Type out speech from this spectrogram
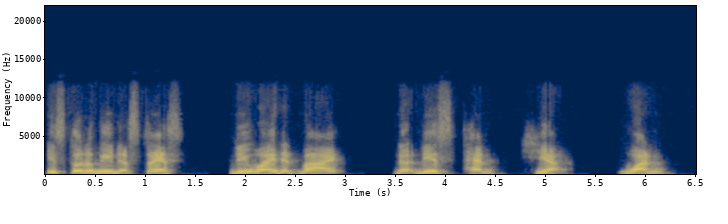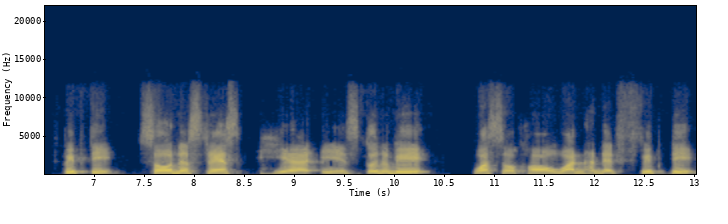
It's going to be the stress divided by the distance here, 150. So the stress here is going to be what's so-called 150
